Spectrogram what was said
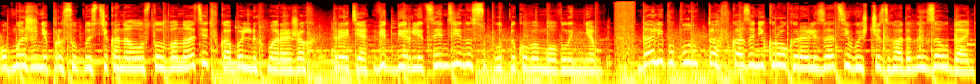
обмеження присутності каналу 112 в кабельних мережах. Третє відбір ліцензії на супутникове мовлення. Далі по пунктах вказані кроки реалізації вище згаданих завдань,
